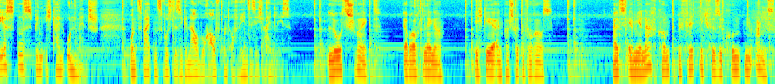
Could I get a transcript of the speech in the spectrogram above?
Erstens bin ich kein Unmensch. Und zweitens wusste sie genau, worauf und auf wen sie sich einließ. Los schweigt. Er braucht länger. Ich gehe ein paar Schritte voraus. Als er mir nachkommt, befällt mich für Sekunden Angst.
